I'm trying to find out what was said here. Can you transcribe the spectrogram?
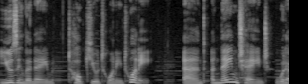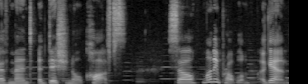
using the name Tokyo 2020, and a name change would have meant additional costs. So, money problem again.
